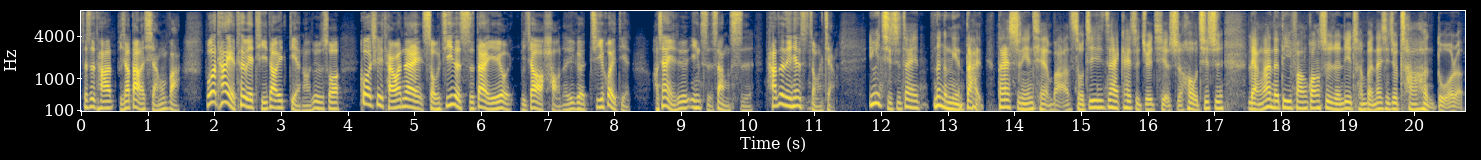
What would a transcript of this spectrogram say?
这是他比较大的想法。不过，他也特别提到一点哦，就是说，过去台湾在手机的时代也有比较好的一个机会点，好像也就是因此丧失。他这那天是怎么讲？因为其实，在那个年代，大概十年前吧，手机在开始崛起的时候，其实两岸的地方，光是人力成本那些就差很多了。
